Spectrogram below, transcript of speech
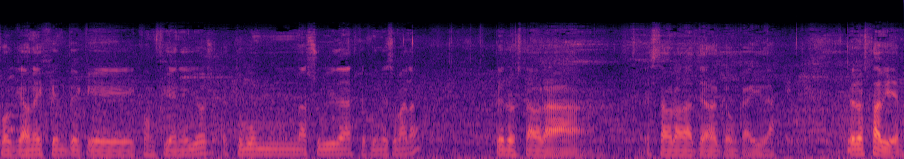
Porque aún hay gente que confía en ellos. Tuvo una subida este fin de semana, pero está ahora, está ahora lateral con caída. Pero está bien.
